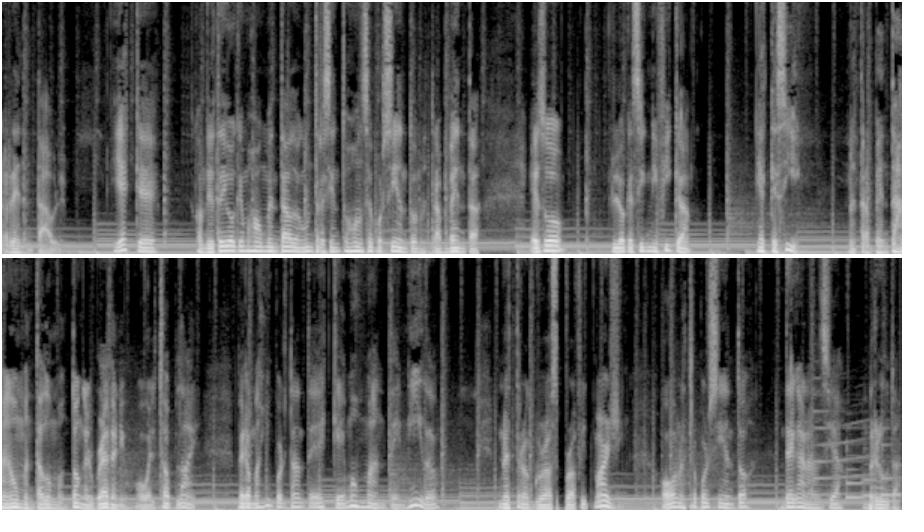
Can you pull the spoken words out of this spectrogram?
rentable. Y es que cuando yo te digo que hemos aumentado en un 311% nuestras ventas, eso lo que significa es que sí, nuestras ventas han aumentado un montón, el revenue o el top line. Pero más importante es que hemos mantenido nuestro gross profit margin o nuestro por ciento de ganancia bruta.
